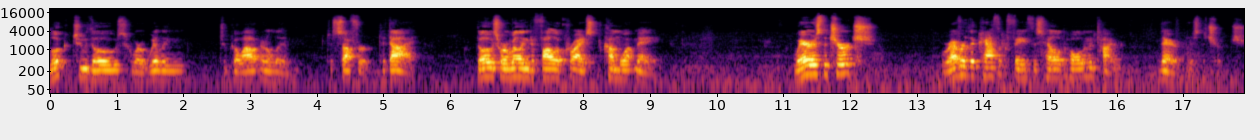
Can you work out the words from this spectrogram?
Look to those who are willing to go out on a limb, to suffer, to die. Those who are willing to follow Christ, come what may. Where is the church? Wherever the Catholic faith is held whole and entire, there is the church.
